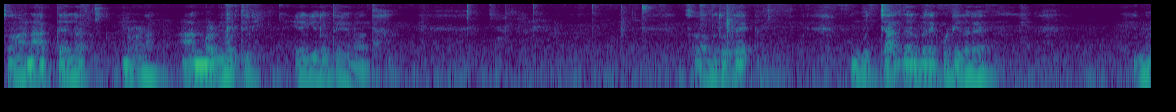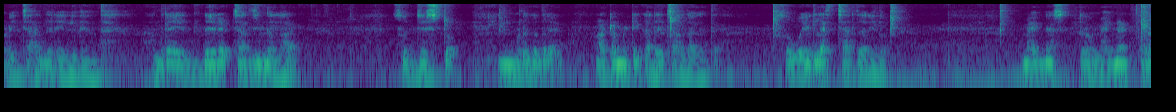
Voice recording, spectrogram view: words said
ಸೊ ಆನ್ ಆಗ್ತಾ ಇಲ್ಲ. ನೋಡೋಣ. ಆನ್ ಮಾಡಿ ನೋಡ್ತೀನಿ. ಹೇಗಿರುತ್ತೆ ಏನು ಅಂತ. ಸೊ ಅದ್ರ ಜೊತೆ ಒಂದು ಚಾರ್ಜರ್ ಬೇರೆ ಕೊಟ್ಟಿದ್ದಾರೆ. ಇದು ನೋಡಿ, ಚಾರ್ಜರ್ ಹೇಗಿದೆ ಅಂತ. ಅಂದರೆ ಡೈರೆಕ್ಟ್ ಚಾರ್ಜಿಂಗ್ ಅಲ್ಲ. ಸೊ ಜಸ್ಟು ಹಿಂಗೆ ಮಡಗಿದ್ರೆ ಆಟೋಮೆಟಿಕ್ ಅದೇ ಚಾರ್ಜ್ ಆಗುತ್ತೆ. ಸೊ ವೈರ್ಲೆಸ್ ಚಾರ್ಜರ್ ಇದು. ಮ್ಯಾಗ್ನೆಸ್ಟ್ ಮ್ಯಾಗ್ನೆಟ್ ಥರ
